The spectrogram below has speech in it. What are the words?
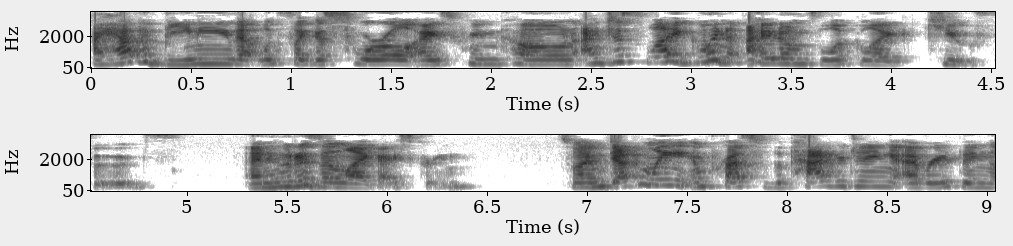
I have a beanie that looks like a swirl ice cream cone. I just like when items look like cute foods. And who doesn't like ice cream? So I'm definitely impressed with the packaging. Everything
